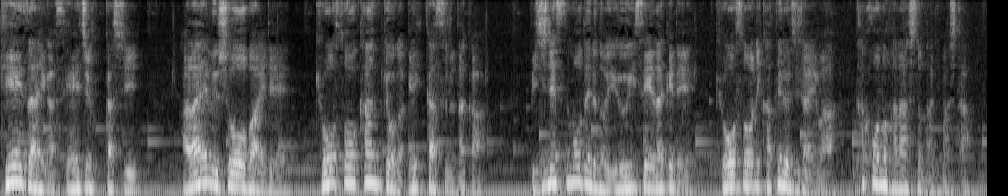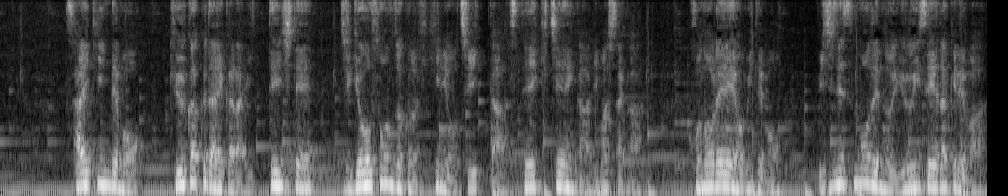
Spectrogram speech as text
経済が成熟化し、あらゆる商売で競争環境が激化する中、ビジネスモデルの優位性だけで競争に勝てる時代は過去の話となりました。最近でも急拡大から一転して事業存続の危機に陥ったステーキチェーンがありましたが、この例を見てもビジネスモデルの優位性だけでは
